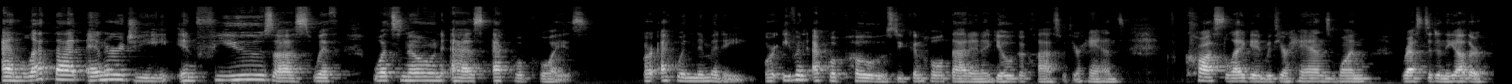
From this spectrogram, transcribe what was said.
and let that energy infuse us with what's known as equipoise or equanimity or even equiposed. You can hold that in a yoga class with your hands cross legged with your hands, one rested in the other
